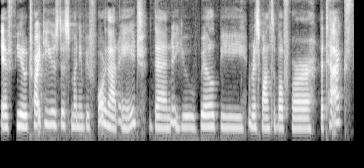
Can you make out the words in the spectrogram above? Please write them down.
If you try to use this money before that age, then you will be responsible for the tax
